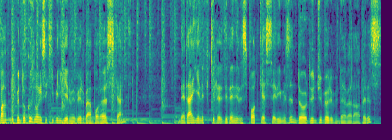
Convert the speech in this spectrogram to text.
Merhaba, bugün 9 Mayıs 2021, ben Bora Özkent. Neden Yeni Fikirleri Direniriz podcast serimizin dördüncü bölümünde beraberiz.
